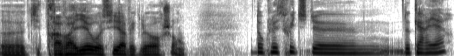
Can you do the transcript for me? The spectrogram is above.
euh, qui travaillaient aussi avec le hors-champ. Donc le switch de, de carrière?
